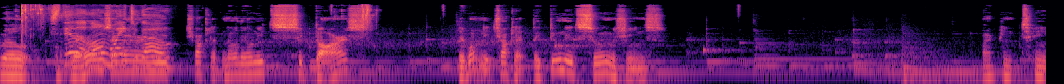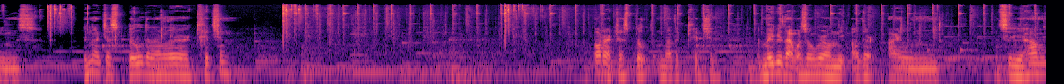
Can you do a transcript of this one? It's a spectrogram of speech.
Will Still a long way to go. need chocolate? No, they don't need cigars. They won't need chocolate. They do need sewing machines. Five plantains. Didn't I just build another kitchen? Thought I just built another kitchen. But maybe that was over on the other island. Let's see, how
